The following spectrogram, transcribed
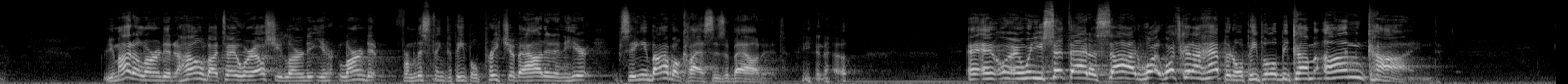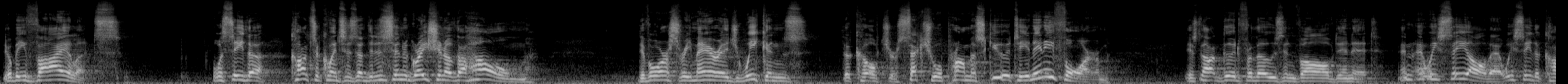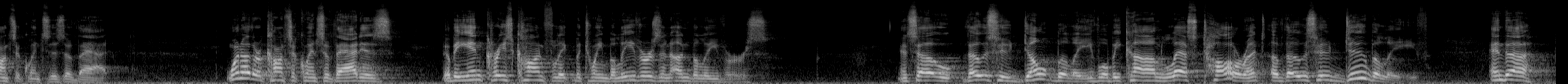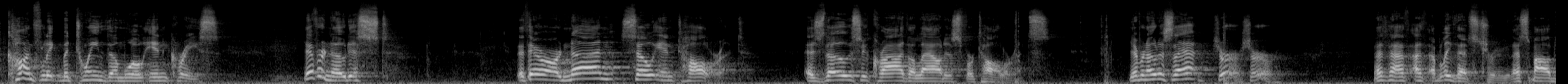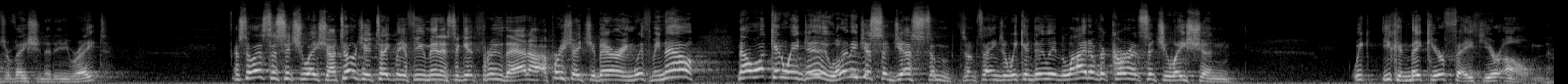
You might have learned it at home, but I tell you where else you learned it. You learned it from listening to people preach about it and hear, singing Bible classes about it, you know. And, and when you set that aside, what, what's going to happen? Well, people will become unkind. There'll be violence. We'll see the consequences of the disintegration of the home. Divorce, remarriage weakens the culture. Sexual promiscuity in any form is not good for those involved in it. And, and we see all that. We see the consequences of that. One other consequence of that is there'll be increased conflict between believers and unbelievers. And so those who don't believe will become less tolerant of those who do believe. And the conflict between them will increase. You ever noticed that there are none so intolerant as those who cry the loudest for tolerance? You ever notice that? Sure, sure. I, I, believe that's true. That's my observation at any rate. And so that's the situation. I told you it'd take me a few minutes to get through that. I appreciate you bearing with me. Now, now, what can we do? Well, let me just suggest some, some things that we can do in light of the current situation. We, you can make your faith your own.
